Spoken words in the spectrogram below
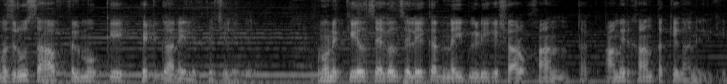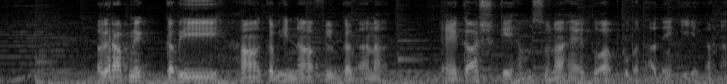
मजरू साहब फ़िल्मों के हिट गाने लिखते चले गए। उन्होंने केल सैगल से लेकर नई पीढ़ी के शाहरुख खान तक, आमिर खान तक के गाने लिखे। अगर आपने कभी हाँ कभी ना फ़िल्म का गाना एकाश के हम सुना है तो आपको बता दें कि ये गाना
